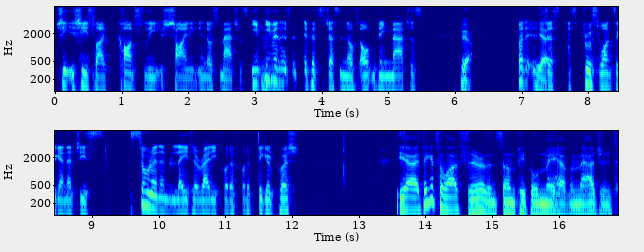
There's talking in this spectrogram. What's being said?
She she's like constantly shining in those matches, e- Mhm. even if, if it's just in those opening matches. Yeah. But it Yeah. just, just proves once again that she's sooner than later ready for the for the bigger push. Yeah, I think it's a lot sooner than some people may have imagined.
